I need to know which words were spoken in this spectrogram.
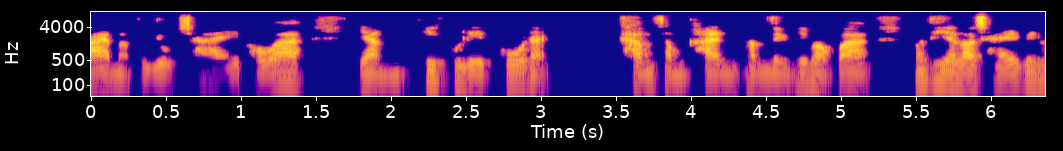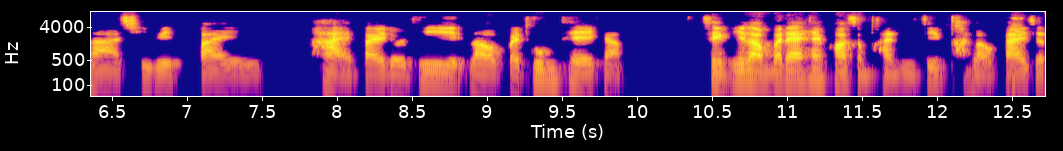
ตายมาประยุกต์ใช้ เพราะว่าอย่างที่คุณลีดพูดอะคำสำคัญคำหนึ่งที่บอกว่าบางทีเราใช้เวลาชีวิตไปหายไปโดยที่เราไปทุ่มเทกับ สิ่งที่เราไม่ได้ให้ความสำคัญจริงๆตอนเราใกล้จะ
